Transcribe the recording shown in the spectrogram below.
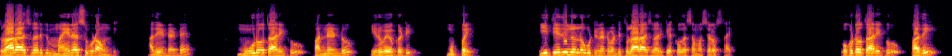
తులారాశి వారికి మైనస్ కూడా ఉంది. అదేంటంటే మూడో తారీఖు పన్నెండు ఇరవై ఒకటి ముప్పై. ఈ తేదీలలో పుట్టినటువంటి తులారాశి వారికి ఎక్కువగా సమస్యలు వస్తాయి. ఒకటో తారీఖు పది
